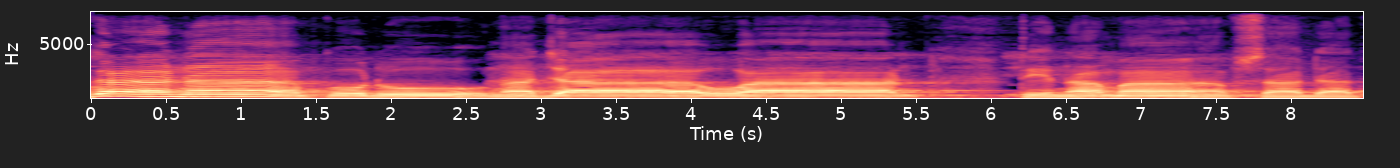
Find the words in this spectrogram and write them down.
ganap kudu ngajauhan. Tina mafsadat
